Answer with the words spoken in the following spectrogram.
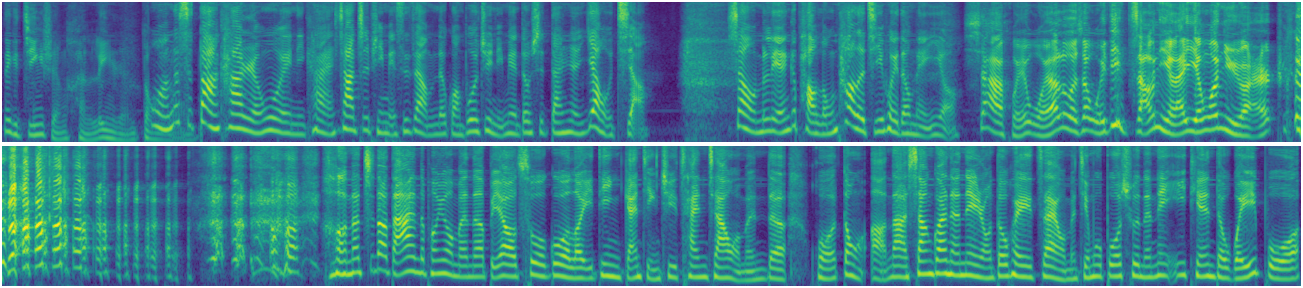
那个精神很令人动容。哇，那是大咖人物哎！你看夏志平每次在我们的广播剧里面都是担任要角，像我们连个跑龙套的机会都没有。下回我要录的时候，我一定找你来演我女儿。好，那知道答案的朋友们呢，不要错过了，一定赶紧去参加我们的活动啊！那相关的内容都会在我们节目播出的那一天的微博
